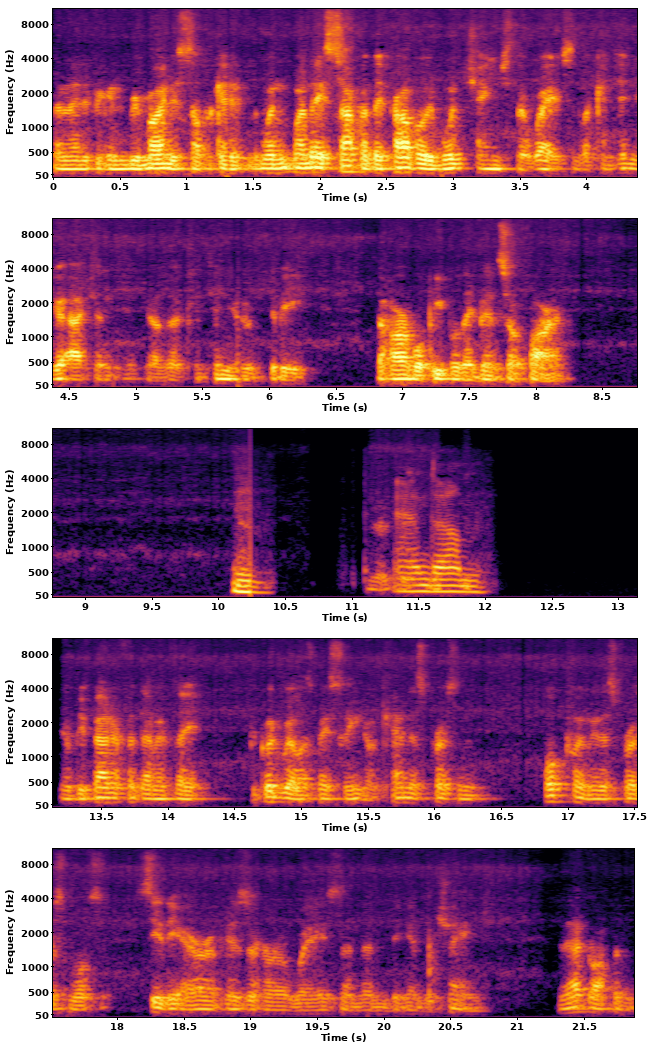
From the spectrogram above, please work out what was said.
And then if you can remind yourself, okay, when, when they suffer, they probably would change their ways and they'll continue acting, you know, they'll continue to be the horrible people they've been so far. Hmm. And um, it would be better for them if they, the goodwill is basically, you know, can this person, hopefully this person will see the error of his or her ways and then begin to change. And that often,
